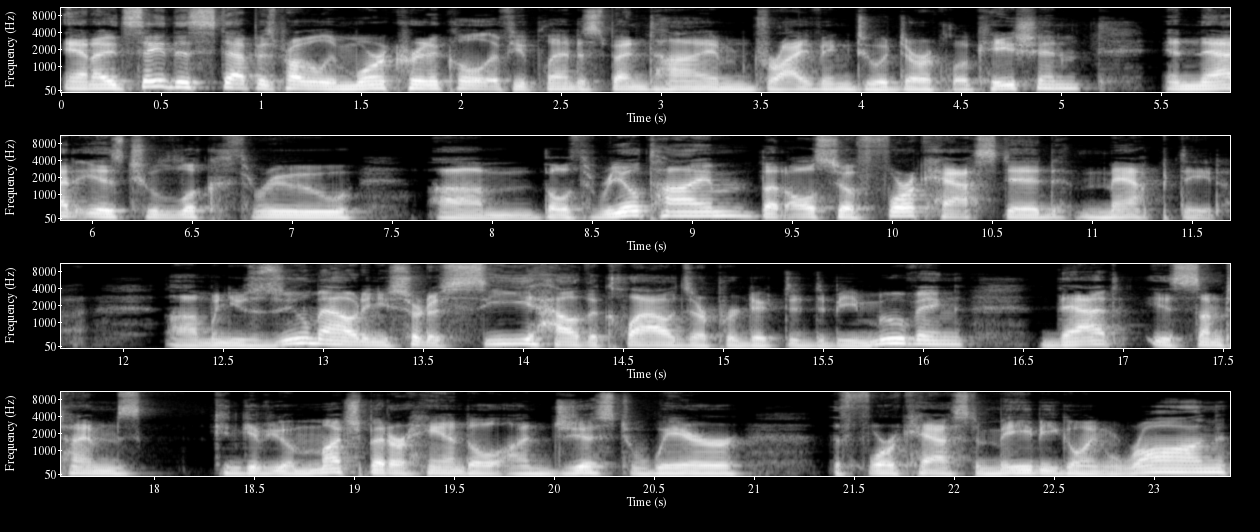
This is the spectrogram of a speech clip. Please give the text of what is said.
And I'd say this step is probably more critical if you plan to spend time driving to a dark location, and that is to look through um, both real time but also forecasted map data. Um, when you zoom out and you sort of see how the clouds are predicted to be moving, that is sometimes can give you a much better handle on just where the forecast may be going wrong.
